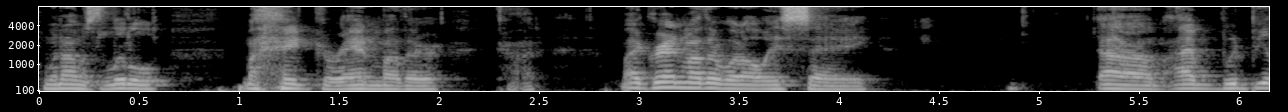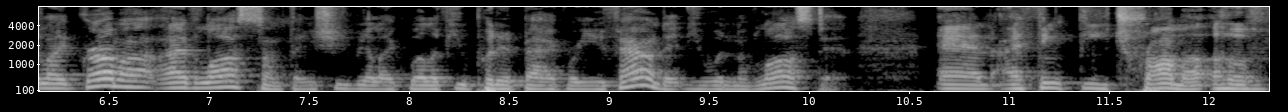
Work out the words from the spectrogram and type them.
When I was little, my grandmother, God, my grandmother would always say, um, I would be like, Grandma, I've lost something. She'd be like, Well, if you put it back where you found it, you wouldn't have lost it. And I think the trauma of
